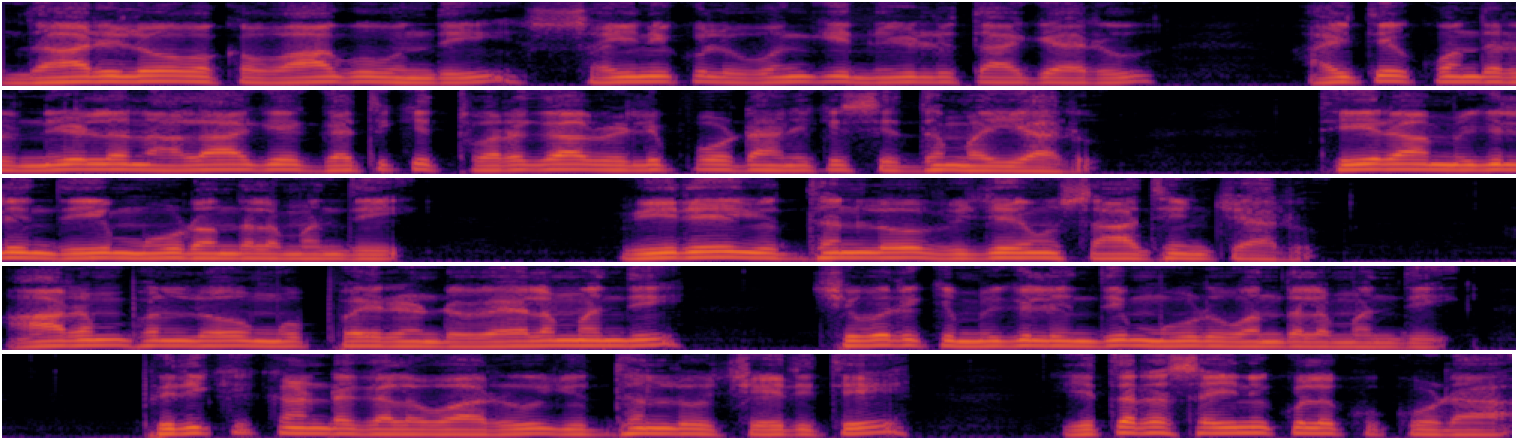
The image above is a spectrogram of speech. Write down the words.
దారిలో ఒక వాగు ఉంది. సైనికులు వంగి నీళ్ళు తాగారు. అయితే కొందరు నీళ్ళను అలాగే గతికి త్వరగా వెళ్ళిపోవడానికి సిద్ధమయ్యారు. తీరా మిగిలింది మూడొందల మంది. వీరే యుద్ధంలో విజయం సాధించారు. ఆరంభంలో ముప్పై రెండు వేల మంది చివరికి మిగిలింది మూడు వందల మంది. పిరికి కండ గలవారు యుద్ధంలో చేరితే ఇతర సైనికులకు కూడా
